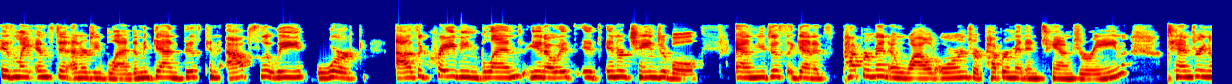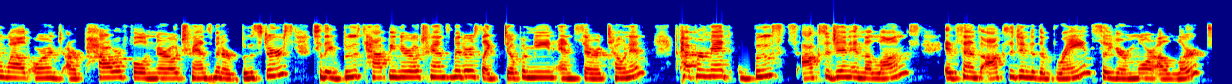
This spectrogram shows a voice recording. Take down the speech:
is my instant energy blend. And again, this can absolutely work as a craving blend. You know, it's it's interchangeable. And you just again, it's peppermint and wild orange or peppermint and tangerine. Tangerine and wild orange are powerful neurotransmitter boosters. So they boost happy neurotransmitters like dopamine and serotonin. Peppermint boosts oxygen in the lungs. It sends oxygen to the brain so you're more alert.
